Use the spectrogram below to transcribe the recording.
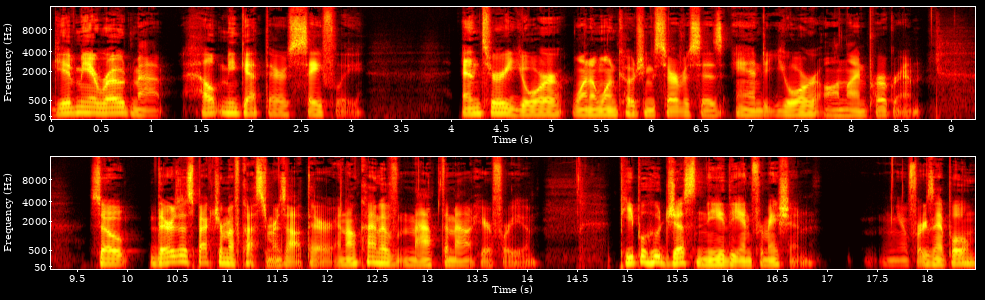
Give me a roadmap. Help me get there safely. Enter your one on one coaching services and your online program. So, there's a spectrum of customers out there, and I'll kind of map them out here for you. People who just need the information. You know, for example,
